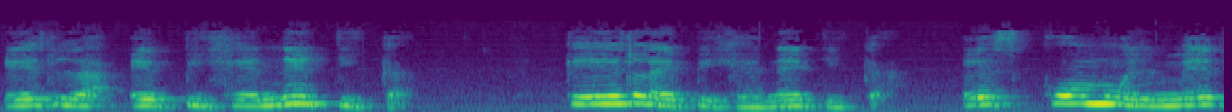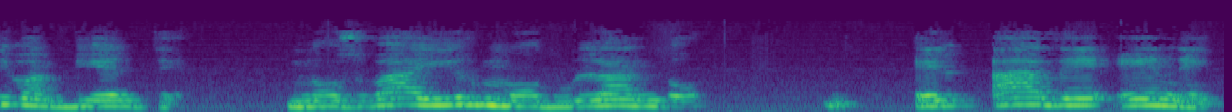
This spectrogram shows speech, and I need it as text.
es la epigenética. ¿Qué es la epigenética? Es cómo el medio ambiente nos va a ir modulando el ADN,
